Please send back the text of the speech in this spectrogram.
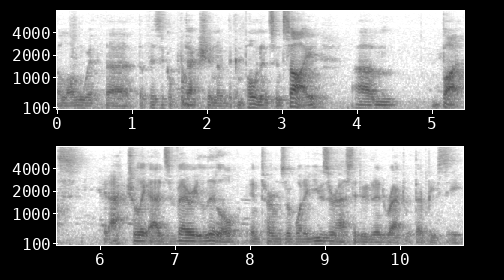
along with uh, the physical protection of the components inside, um, but it actually adds very little in terms of what a user has to do to interact with their PC.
